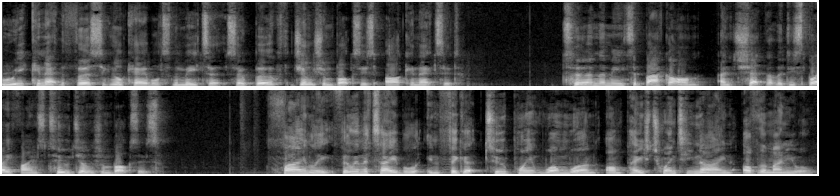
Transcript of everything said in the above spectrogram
Reconnect the first signal cable to the meter so both junction boxes are connected. Turn the meter back on and check that the display finds two junction boxes. Finally, fill in the table in figure 2.11 on page 29 of the manual.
